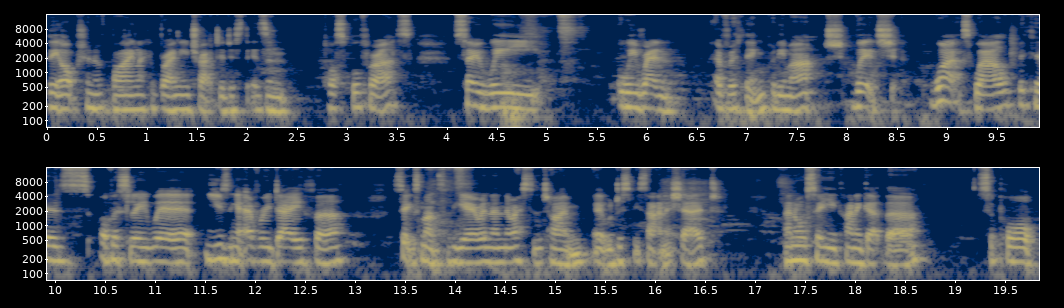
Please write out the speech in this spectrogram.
the option of buying like a brand new tractor just isn't possible for us. So we we rent everything pretty much, which works well because obviously we're using it every day for six months of the year, and then the rest of the time it would just be sat in a shed. And also, you kind of get the support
